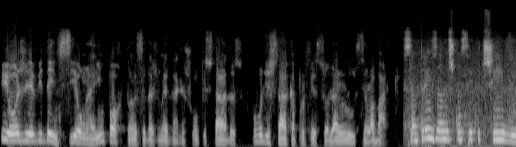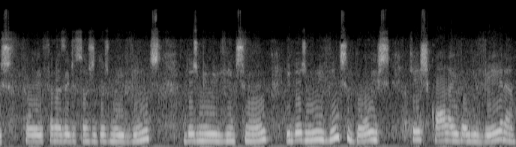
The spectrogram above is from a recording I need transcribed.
e hoje evidenciam a importância das medalhas conquistadas, como destaca a professora Lúcia Lobato. São três anos consecutivos, foi, foram as edições de 2020, 2021 e 2022 que a escola aí da Oliveira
